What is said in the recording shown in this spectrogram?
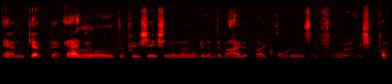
and get the annual depreciation, and then we're going to divide it by quarters and four, and we should put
